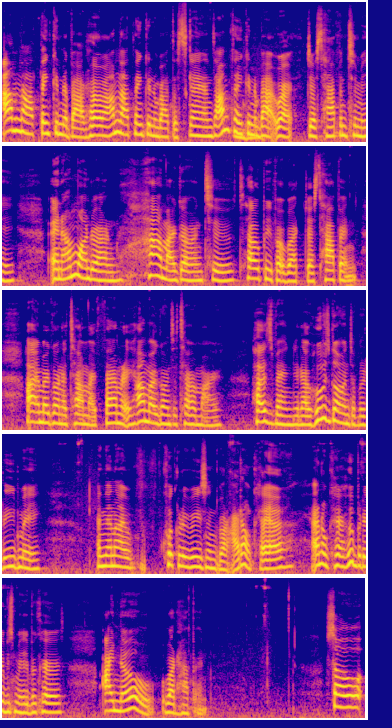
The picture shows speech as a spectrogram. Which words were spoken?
I'm not thinking about her. I'm not thinking about the scans. I'm thinking mm-hmm. about what just happened to me. And I'm wondering, how am I going to tell people what just happened? How am I going to tell my family? How am I going to tell my husband? You know, who's going to believe me? And then I quickly reasoned, well, I don't care. I don't care who believes me because I know what happened. So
